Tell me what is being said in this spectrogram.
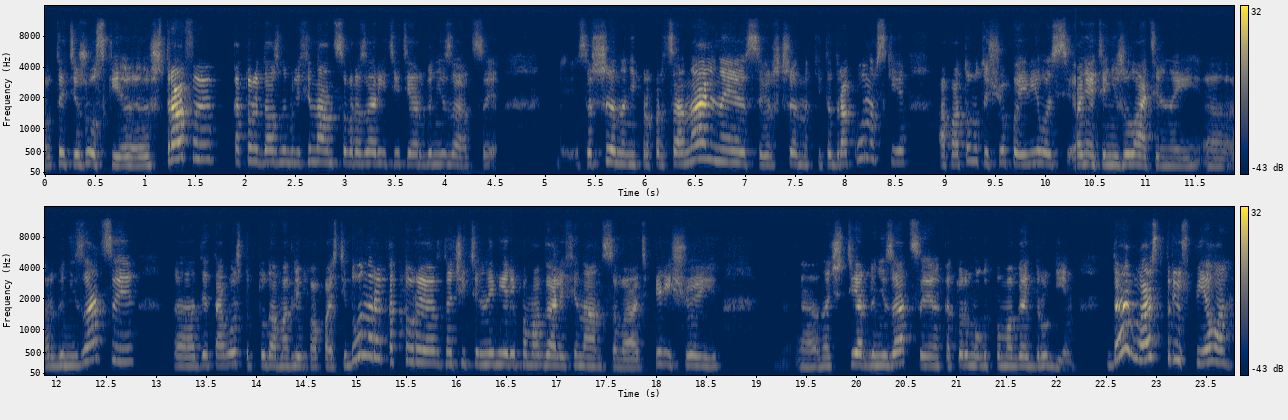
вот эти жесткие штрафы, которые должны были финансово разорить эти организации – совершенно непропорциональные, совершенно какие-то драконовские, а потом вот еще появилось понятие нежелательной э, организации э, для того, чтобы туда могли попасть и доноры, которые в значительной мере помогали финансово, а теперь еще и э, значит, те организации, которые могут помогать другим. Да, власть преуспела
